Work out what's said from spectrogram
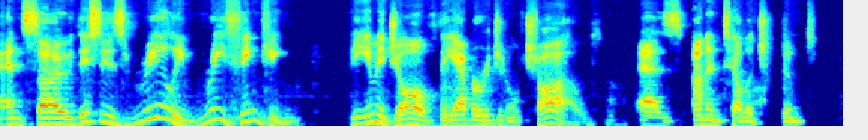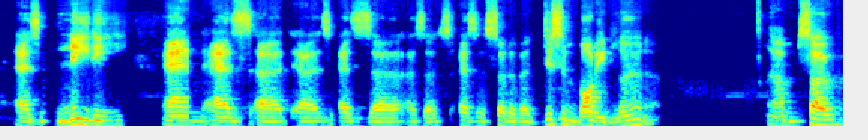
And so this is really rethinking the image of the Aboriginal child as unintelligent, as needy, and as, uh, as, as, uh, as, a, as a sort of a disembodied learner. Um, so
